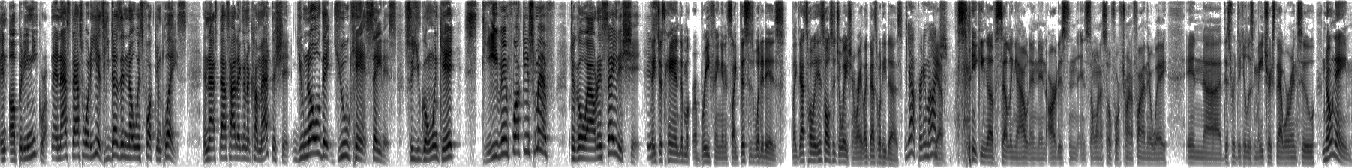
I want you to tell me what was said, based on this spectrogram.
an uppity Negro. And that's that's what he is. He doesn't know his fucking place. And that's that's how they're gonna come at this shit. You know that you can't say this. So you go and get Stephen fucking Smith to go out and say this shit. They just hand him a, a briefing, and it's like, this is what it is. Like, that's whole, his whole situation, right? Like, that's what he does. Yeah, pretty much. Yeah. Speaking of selling out and, and artists and, and so on and so forth trying to find their way in uh, this ridiculous matrix that we're into, Noname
